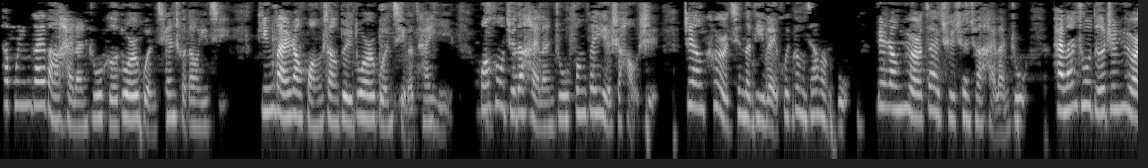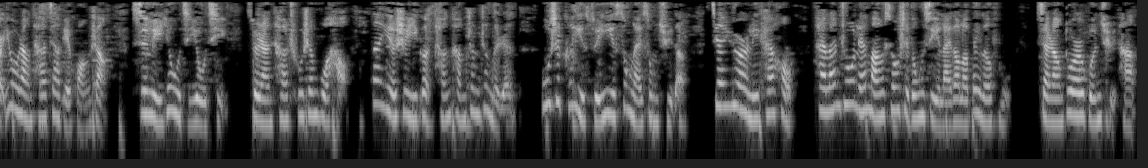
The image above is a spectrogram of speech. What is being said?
她不应该把海兰珠和多尔衮牵扯到一起。平白让皇上对多尔衮起了猜疑，皇后觉得海兰珠封妃也是好事，这样科尔沁的地位会更加稳固，便让玉儿再去劝劝海兰珠。海兰珠得知玉儿又让她嫁给皇上，心里又急又气。虽然她出身不好，但也是一个堂堂正正的人，不是可以随意送来送去的。见玉儿离开后，海兰珠连忙收拾东西来到了贝勒府，想让多尔衮娶她，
